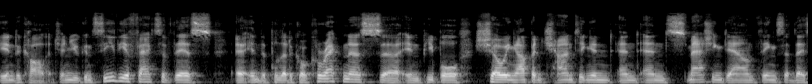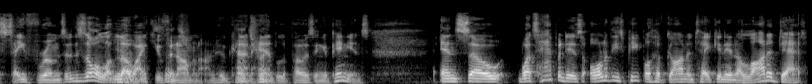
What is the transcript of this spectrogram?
into college. And you can see the effects of this uh, in the political correctness, uh, in people showing up and chanting and, and, and smashing down things that they're safe rooms. This is all yeah, low IQ phenomenon who can't handle right. opposing opinions. And so what's happened is all of these people have gone and taken in a lot of debt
